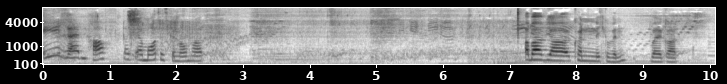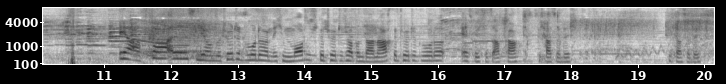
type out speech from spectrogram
Ehrenhaft, dass er Mortis genommen hat. Aber wir können nicht gewinnen, weil gerade er AFK ist, Leon getötet wurde und ich einen Mortis getötet habe und danach getötet wurde. Er ist jetzt AFK. Ich hasse dich. Ich hasse dich.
